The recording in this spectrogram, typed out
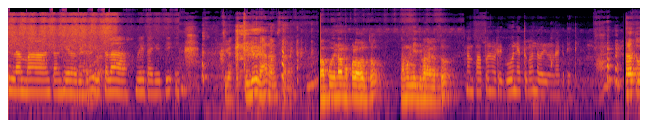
ಇಲ್ಲಮ್ಮ ಅಂತಂದು ಹೇಳೋದಿದ್ರು ಈ ಸಲ ವೇಟ್ ಆಗೈತಿ. ಪಾಪು ಇನ್ನ ಮಕ್ಕಳು ಹೊಲ್ತು ನಮಗ್ ನಿದ್ದೆ ಬರಾಗತ್ತು. ನಮ್ಮ ಪಾಪ ನೋಡ್ರಿ ಗೋನ್ ಎತ್ಕೊಂಡು ಅವ್ರಿಗೆ ನೋಡಾಕತೈತಿ ಸಾತು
